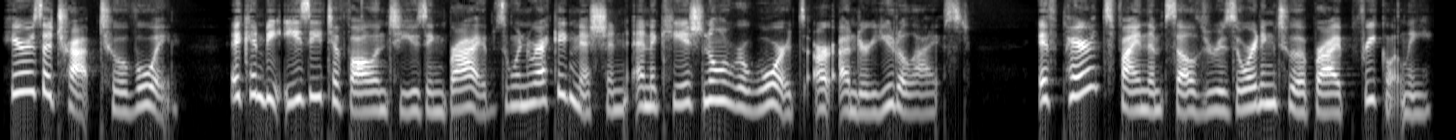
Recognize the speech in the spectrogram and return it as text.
Here is a trap to avoid. It can be easy to fall into using bribes when recognition and occasional rewards are underutilized. If parents find themselves resorting to a bribe frequently,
